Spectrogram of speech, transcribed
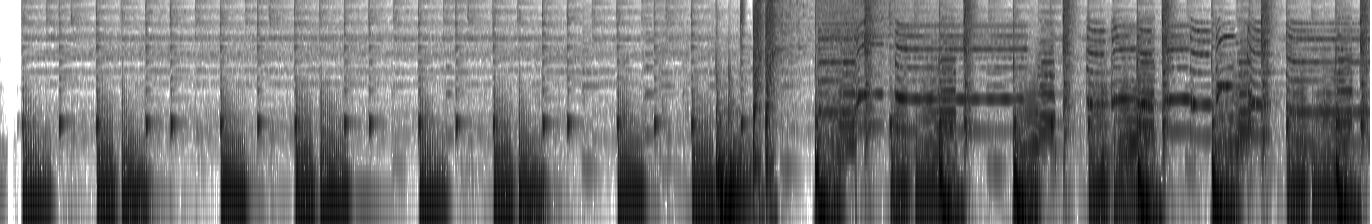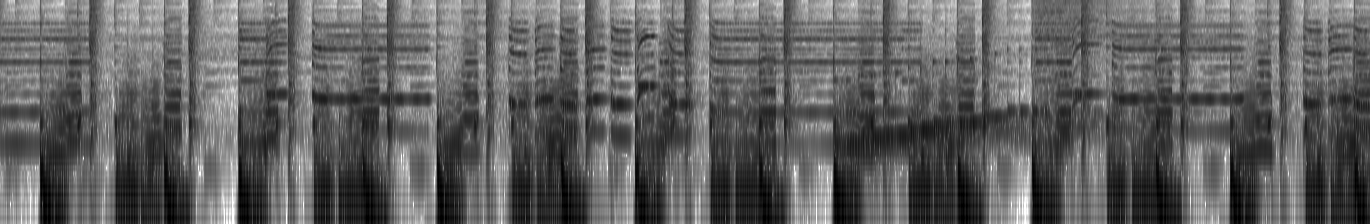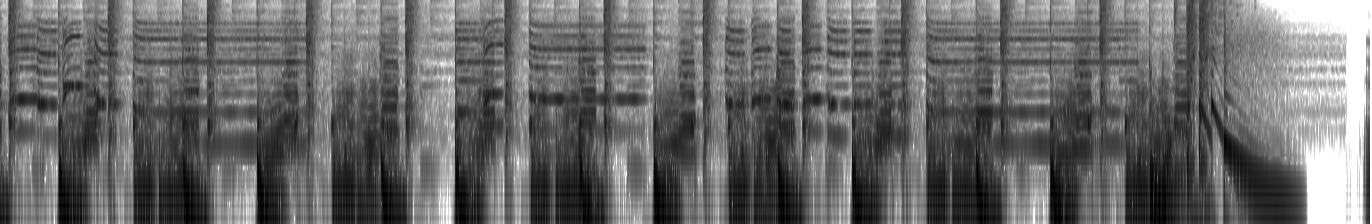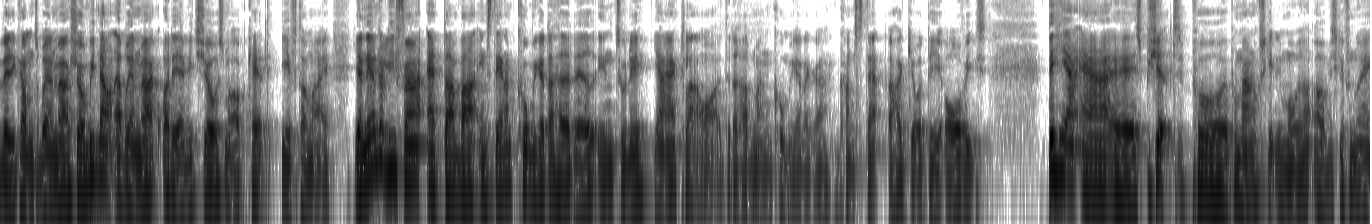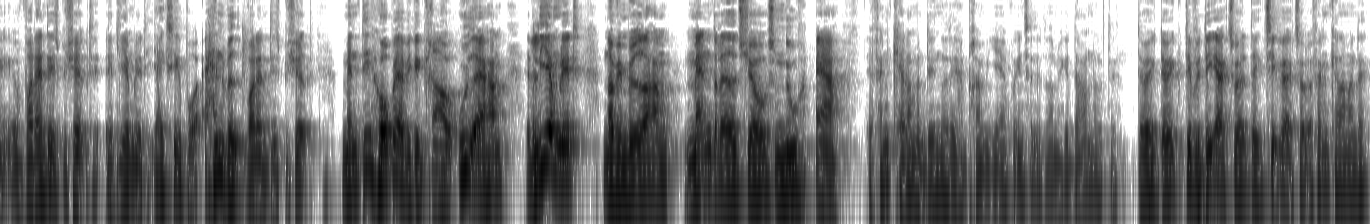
Velkommen til Brian Mørk Show. Mit navn er Brian Mørk, og det er mit show, som er opkaldt efter mig. Jeg nævnte lige før, at der var en stand-up-komiker, der havde lavet en turné. Jeg er klar over, at det er der ret mange komikere, der gør konstant og har gjort det i overvis. Det her er øh, specielt på, på mange forskellige måder, og vi skal finde ud af, hvordan det er specielt øh, lige om lidt. Jeg er ikke sikker på, at han ved, hvordan det er specielt, men det håber jeg, vi kan grave ud af ham lige om lidt, når vi møder ham. Manden, der lavede et show, som nu er... Hvad fanden kalder man det, når det har premiere på internettet, og man kan downloade det? Det er jo ikke, det er jo ikke DVD-aktuelt, det er ikke TV-aktuelt. Hvad fanden kalder man det?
